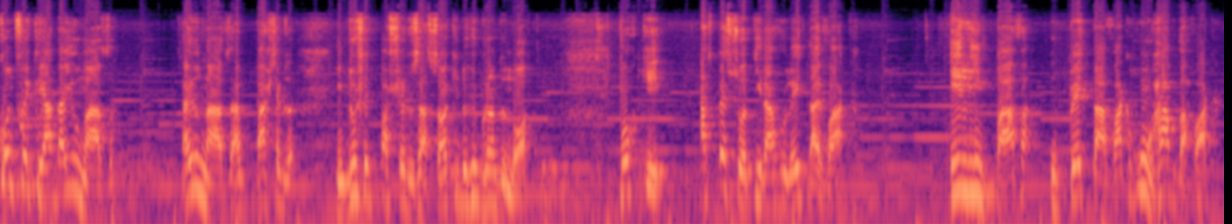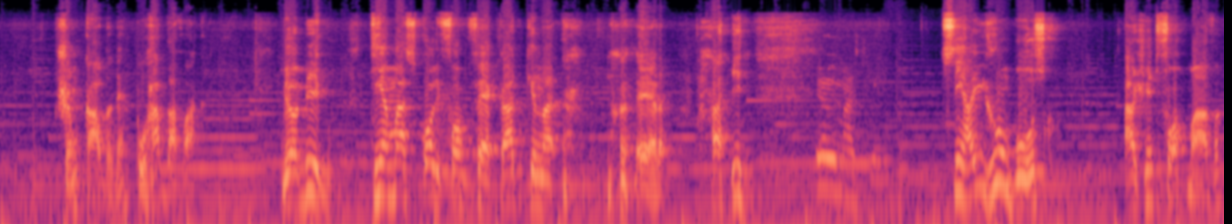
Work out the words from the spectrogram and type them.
Quando foi criada a IUNASA. A IUNASA, a pasteuriza... indústria de pasteurização aqui do Rio Grande do Norte. Porque as pessoas tiravam o leite da vaca e limpava o peito da vaca com o rabo da vaca chama cauda, né? Pro rabo da vaca. Meu amigo, tinha mais coliforme fecado que na... era. Aí. Eu imagino. Sim, aí João Bosco, a gente formava,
